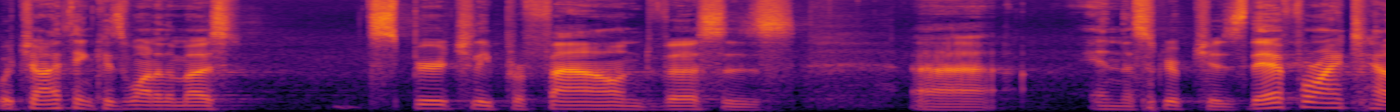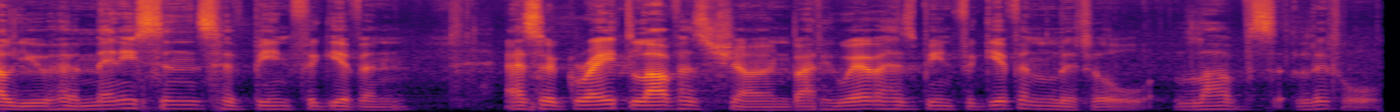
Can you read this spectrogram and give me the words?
which I think is one of the most spiritually profound verses uh, in the scriptures. Therefore, I tell you, her many sins have been forgiven, as her great love has shown, but whoever has been forgiven little loves little.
